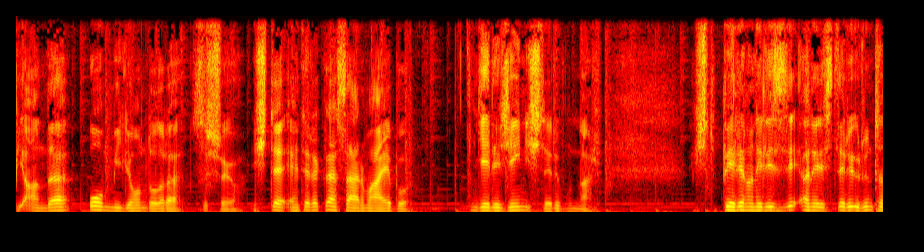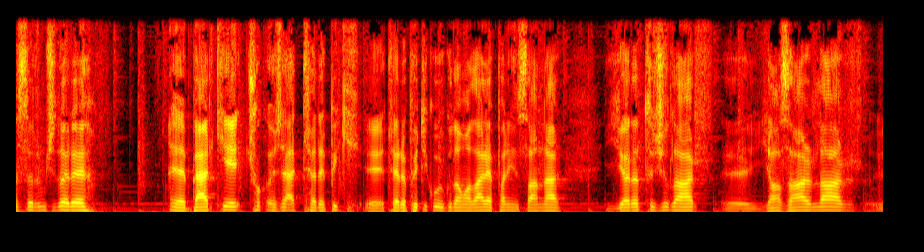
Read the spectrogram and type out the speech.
bir anda 10 milyon dolara sıçrıyor. İşte entelektüel sermaye bu. Geleceğin işleri bunlar. İşte veri analizi analistleri, ürün tasarımcıları, e, belki çok özel terapik e, terapötik uygulamalar yapan insanlar, yaratıcılar, e, yazarlar, e,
